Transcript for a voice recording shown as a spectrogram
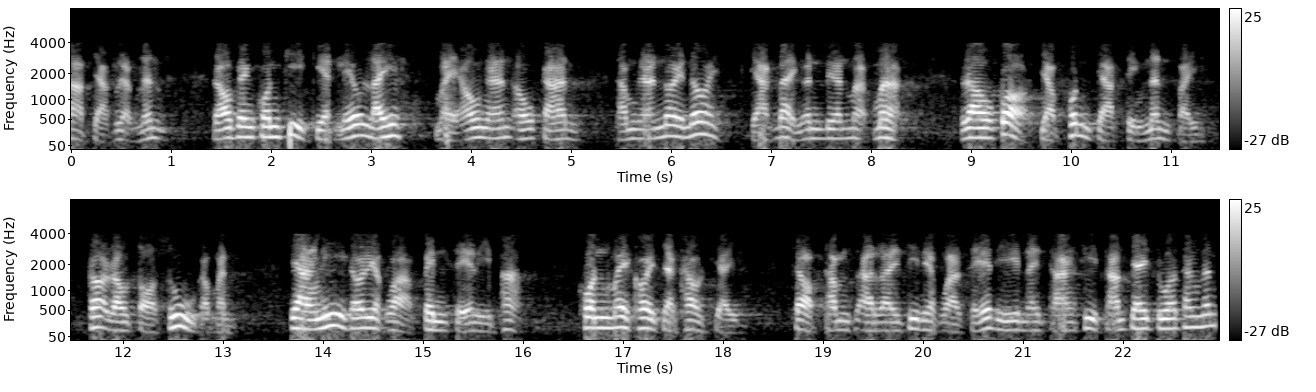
ภาพจากเรื่องนั้น เราเป็นคนขี้เกียจเลี้ยวไหล ไม่เอางานเอาการทำงานน้อยๆ อยากได้เงินเดือนมากๆ เราก็จะพ้นจากสิ่งนั้นไป เพราะเราต่อสู้กับมัน อย่างนี้เขาเรียกว่าเป็นเสรีภาพ คนไม่ค่อยจะเข้าใจ ชอบทำอะไรที่เรียกว่าเสรีในทางที่ตามใจตัวทั้งนั้น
